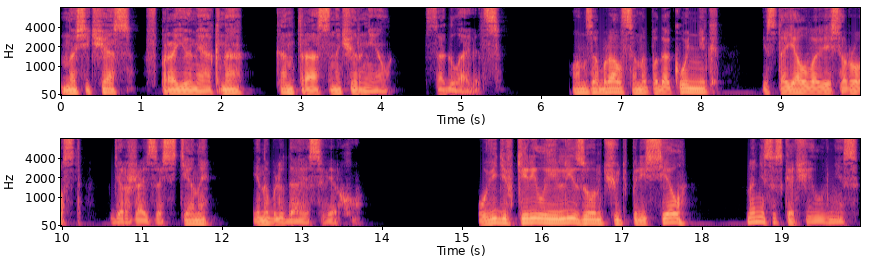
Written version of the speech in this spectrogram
Но сейчас в проеме окна контрастно чернел соглавец. Он забрался на подоконник и стоял во весь рост — держась за стены и наблюдая сверху. Увидев Кирилла и Лизу, он чуть присел, но не соскочил вниз.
